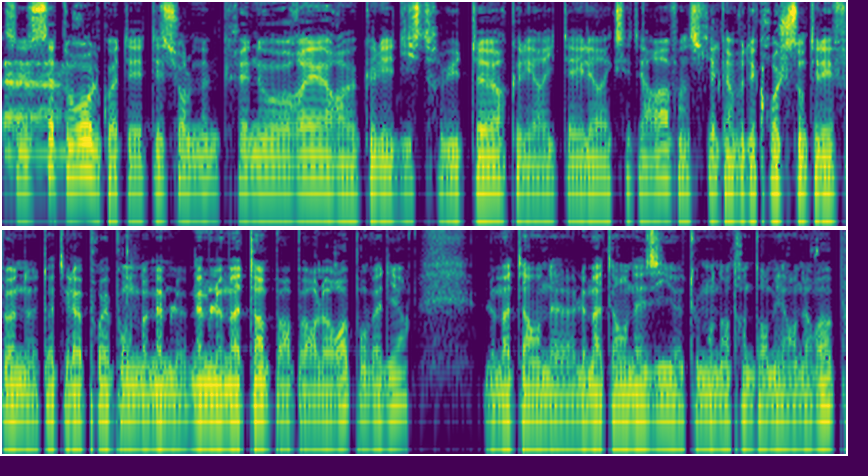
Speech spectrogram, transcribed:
C'est ça ton rôle, quoi. Tu es, sur le même créneau horaire que les distributeurs, que les retailers, etc. Enfin, si quelqu'un veut décrocher son téléphone, toi, tu es là pour répondre, même le, même le matin par rapport à l'Europe, on va dire. Le matin, en, le matin en Asie, tout le monde est en train de dormir en Europe.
